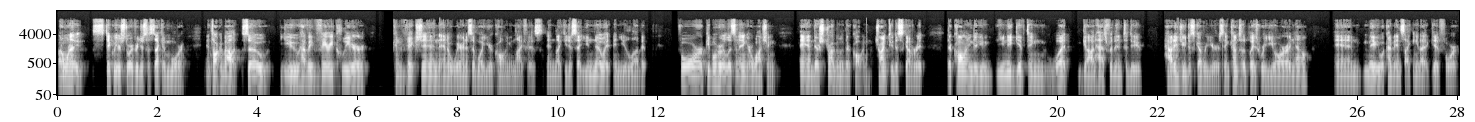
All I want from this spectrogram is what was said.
But I want to stick with your story for just a second more and talk about so you have a very clear conviction and awareness of what your calling in life is. And like you just said, you know it and you love it. For people who are listening or watching and they're struggling with their calling, trying to discover it, their calling, their unique gifting, what God has for them to do how did you discover yours and come to the place where you are right now? And maybe what kind of insight can that give for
